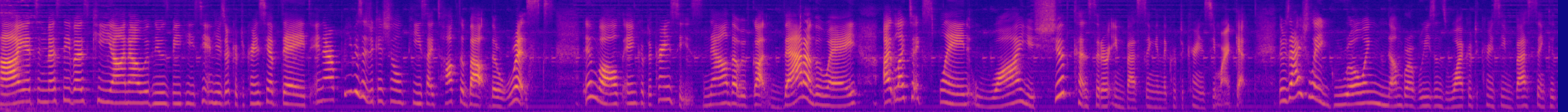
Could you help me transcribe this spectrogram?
Hi, it's Invest Diva's Kiana with News BTC, and here's your cryptocurrency update. In our previous educational piece, I talked about the risks involved in cryptocurrencies. Now that we've got that out of the way, I'd like to explain why you should consider investing in the cryptocurrency market. There's actually a growing number of reasons why cryptocurrency investing could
